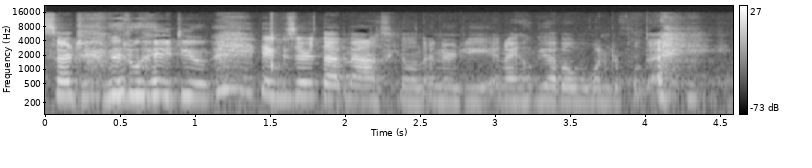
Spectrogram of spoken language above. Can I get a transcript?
Such a good way to exert that masculine energy, and I hope you have a wonderful day.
